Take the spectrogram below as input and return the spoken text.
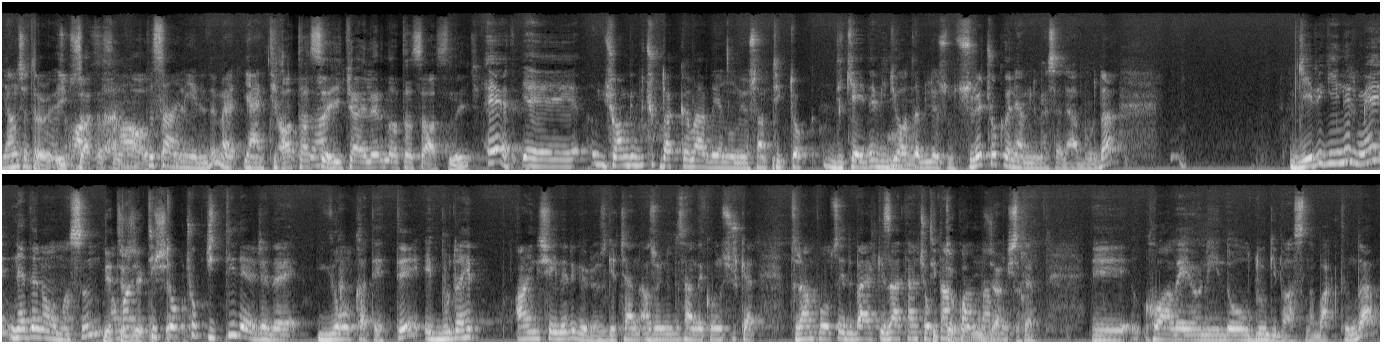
Yanlış hatırlamıyorsam. ilk zaten son 6 altı saniyeydi değil mi? Yani TikTok Atası, an- hikayelerin atası aslında ilk. Evet, e, şu an bir buçuk dakikalarda yanılmıyorsam TikTok dikeyde video atabiliyorsun. Süre çok önemli mesela burada. Geri gelir mi? Neden olmasın? Ama şey TikTok bu. çok ciddi derecede yol kat etti. E, burada hep aynı şeyleri görüyoruz. Geçen az önce de seninle konuşurken Trump olsaydı belki zaten çoktan TikTok banlanmıştı. E, Huawei örneğinde olduğu gibi aslında baktığında.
